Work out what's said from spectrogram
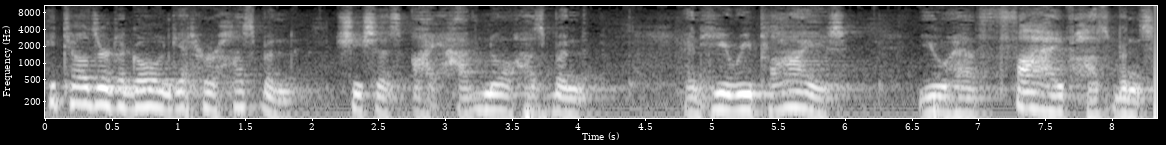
He tells her to go and get her husband. She says, I have no husband. And he replies, You have five husbands,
